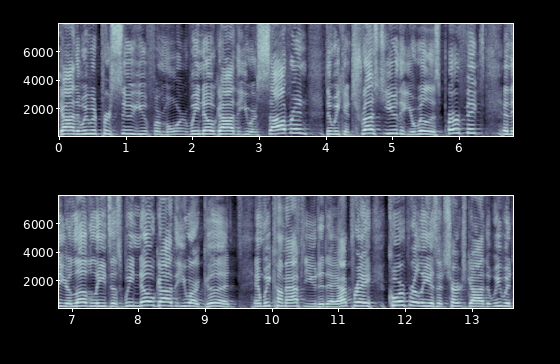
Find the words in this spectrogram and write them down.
God, that we would pursue you for more. We know, God, that you are sovereign, that we can trust you, that your will is perfect, and that your love leads us. We know, God, that you are good, and we come after you today. I pray corporately as a church, God, that we would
